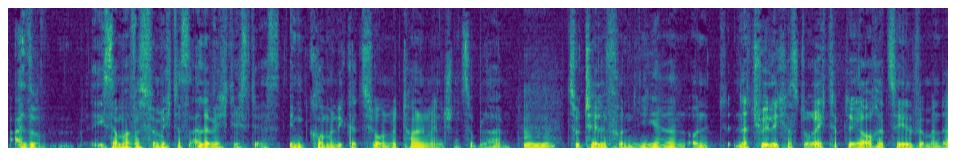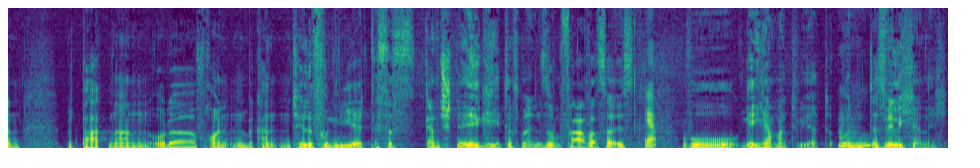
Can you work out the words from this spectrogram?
Also ich sag mal, was für mich das Allerwichtigste ist, in Kommunikation mit tollen Menschen zu bleiben, mhm. zu telefonieren. Und natürlich hast du recht, habt ihr ja auch erzählt, wenn man dann mit Partnern oder Freunden, Bekannten telefoniert, dass das ganz schnell geht, dass man in so einem Fahrwasser ist, ja. wo gejammert wird. Mhm. Und das will ich ja nicht.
